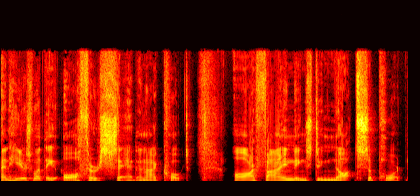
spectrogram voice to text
And here's what the authors said, and I quote Our findings do not support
